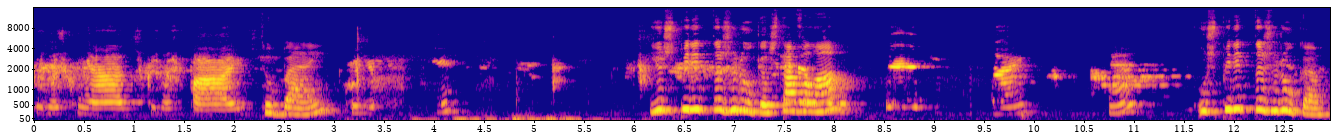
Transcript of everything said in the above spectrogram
com os meus cunhados, com os meus pais, Tudo bem? com o. E o espírito da Juruca estava lá? Bem. Hum? O espírito da Juruca,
